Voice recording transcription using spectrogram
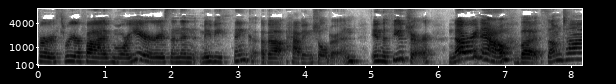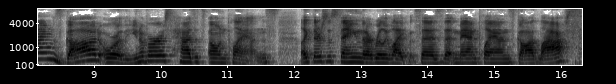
for three or five more years and then maybe think about having children in the future. Not right now, but sometimes God or the universe has its own plans. Like, there's this saying that I really like that says that man plans, God laughs.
